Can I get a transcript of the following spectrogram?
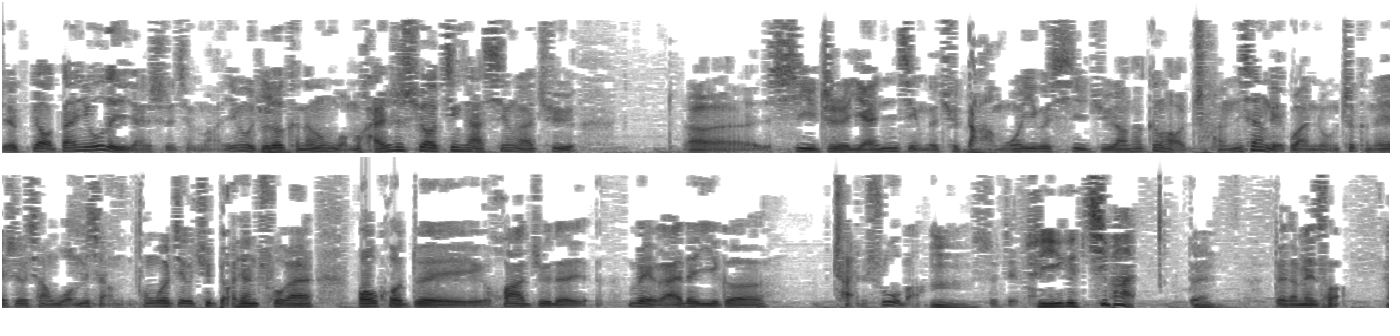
也比较担忧的一件事情嘛，因为我觉得可能我们还是需要静下心来去，呃，细致严谨的去打磨一个戏剧，让它更好呈现给观众。这可能也是像我们想通过这个去表现出来，包括对话剧的未来的一个阐述吧。嗯，是这，是一个期盼。对，对的，没错。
